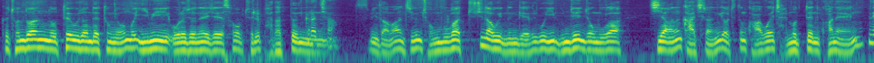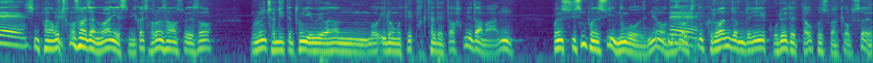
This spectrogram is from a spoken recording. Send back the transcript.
그 전두환 노태우 전 대통령은 뭐 이미 오래전에 이제 사법 처리를 받았던 그렇죠. 습니다만 지금 정부가 추진하고 있는 게 그리고 이 문재인 정부가 지향하는 가치라는 게 어쨌든 과거의 잘못된 관행 네. 심판하고 청산하지 않는 거 아니겠습니까? 저런 상황 속에서 물론 전직 대통령 예우에 관한 뭐 이런 것들이 박탈됐다고 합니다만 보낼 수 있으면 보낼 수 있는 거거든요. 그래서 네. 어쨌든 그러한 점들이 고려됐다고 볼 수밖에 없어요.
